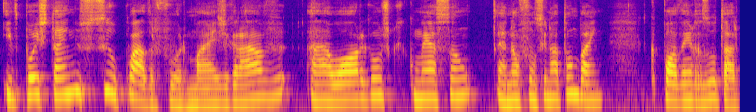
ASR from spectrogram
E depois tenho, se o quadro for mais grave, há órgãos que começam a não funcionar tão bem, que podem resultar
